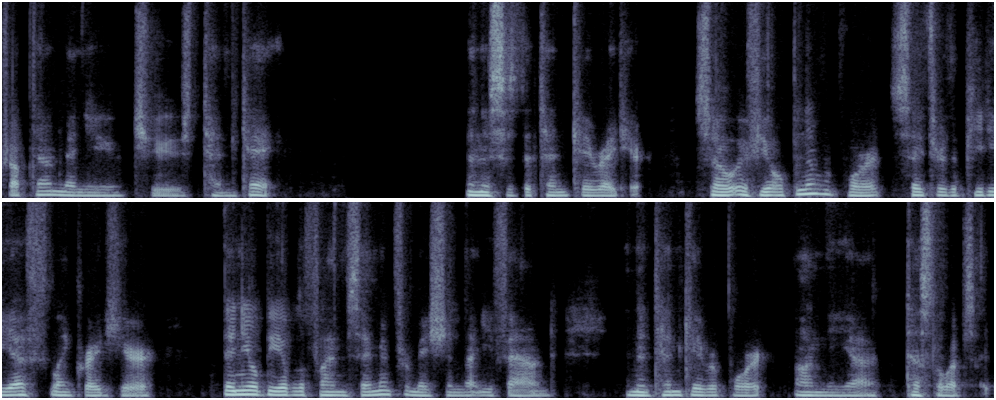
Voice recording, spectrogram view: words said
drop-down menu, choose 10K. And this is the 10K right here. So if you open the report, say through the PDF link right here, then you'll be able to find the same information that you found in the 10K report on the uh, Tesla website.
